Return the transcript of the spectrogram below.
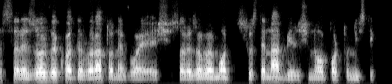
să rezolve cu adevărat o nevoie și să o rezolve în mod sustenabil și nu oportunistic.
